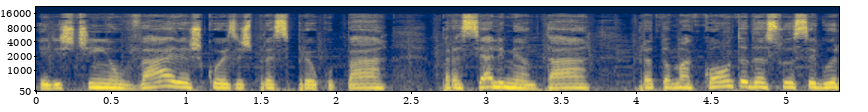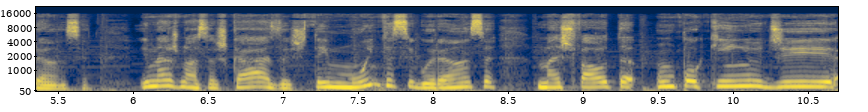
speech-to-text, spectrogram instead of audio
eles tinham várias coisas para se preocupar, para se alimentar, para tomar conta da sua segurança. E nas nossas casas tem muita segurança, mas falta um pouquinho de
